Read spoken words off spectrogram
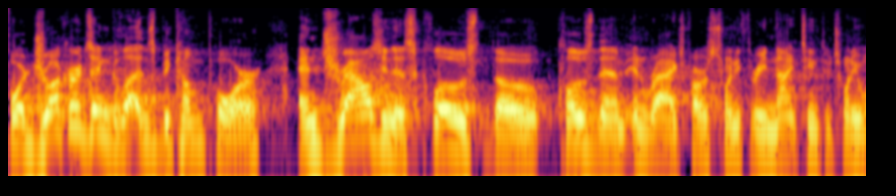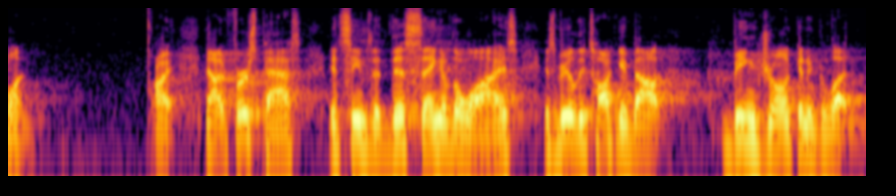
For drunkards and gluttons become poor, and drowsiness clothes, though, clothes them in rags. Proverbs 23, 19 through 21. All right, now at first pass, it seems that this saying of the wise is merely talking about being drunk and a glutton,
